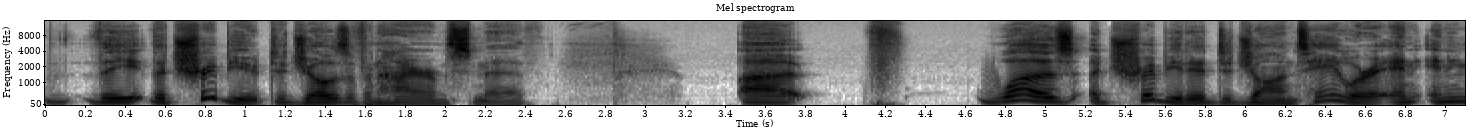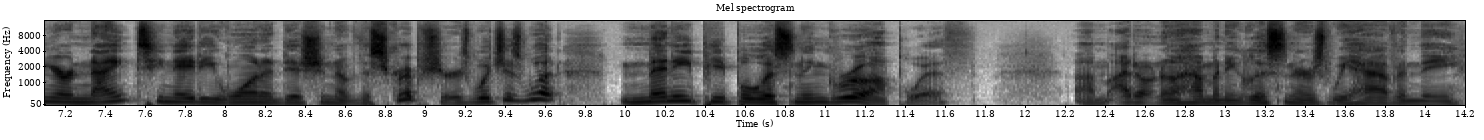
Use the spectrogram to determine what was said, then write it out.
the the tribute to Joseph and Hyrum Smith uh, was attributed to John Taylor, and, and in your 1981 edition of the Scriptures, which is what many people listening grew up with. Um, I don't know how many listeners we have in the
